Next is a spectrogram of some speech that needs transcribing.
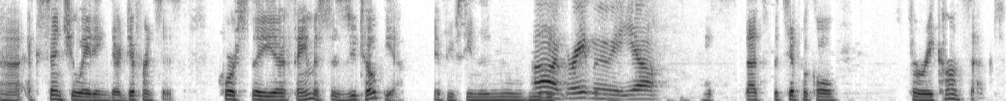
uh, accentuating their differences. Of course, the uh, famous is Zootopia. If you've seen the new movie, Ah, great movie. Yeah. that's that's the typical furry concept.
